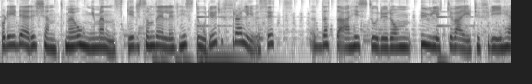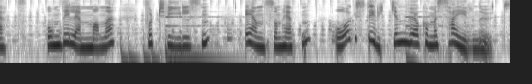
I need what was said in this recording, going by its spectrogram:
blir dere kjent med unge mennesker som deler historier fra livet sitt. Dette er historier om ulike veier til frihet. Om dilemmaene, fortvilelsen, ensomheten og styrken ved å komme seirende ut.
